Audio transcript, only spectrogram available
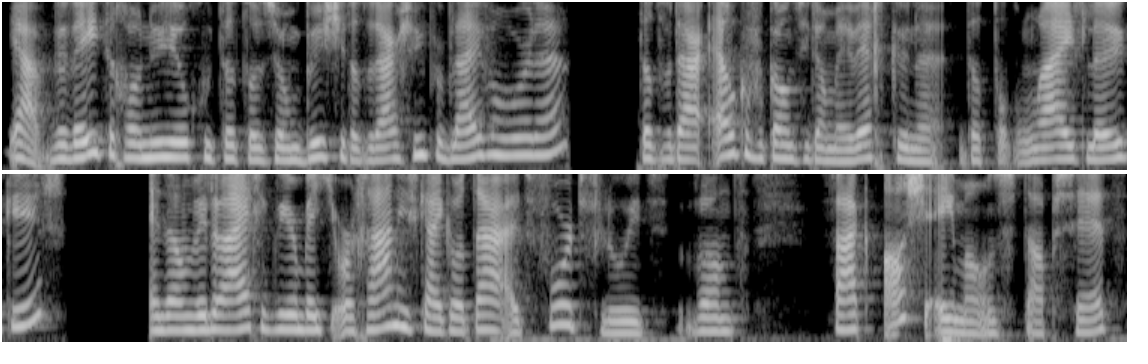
Ja, we weten gewoon nu heel goed dat zo'n busje, dat we daar super blij van worden. Dat we daar elke vakantie dan mee weg kunnen. Dat dat onwijs leuk is. En dan willen we eigenlijk weer een beetje organisch kijken wat daaruit voortvloeit. Want vaak als je eenmaal een stap zet,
